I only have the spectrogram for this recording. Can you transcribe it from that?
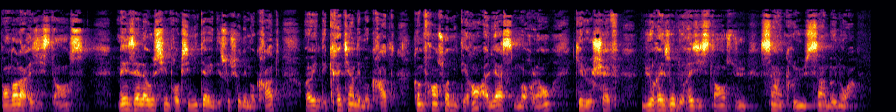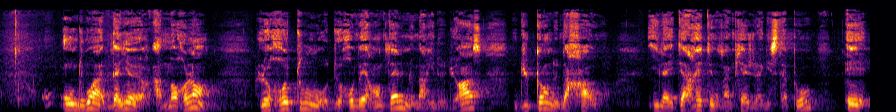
pendant la résistance, mais elle a aussi une proximité avec des sociodémocrates, avec des chrétiens démocrates, comme François Mitterrand, alias Morland, qui est le chef du réseau de résistance du 5 rue Saint-Benoît. On doit d'ailleurs à Morland le retour de Robert Antelme, le mari de Duras, du camp de Dachau. Il a été arrêté dans un piège de la Gestapo et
